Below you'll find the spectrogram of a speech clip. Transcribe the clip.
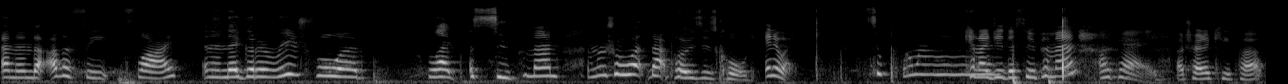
And then the other feet fly, and then they're to reach forward like a Superman. I'm not sure what that pose is called. Anyway, Superman. can I do the Superman? Okay. I'll try to keep up.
